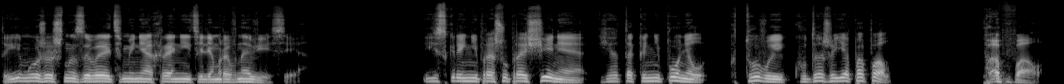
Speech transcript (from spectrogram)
Ты можешь называть меня хранителем равновесия. Искренне прошу прощения, я так и не понял, кто вы и куда же я попал. Попал.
